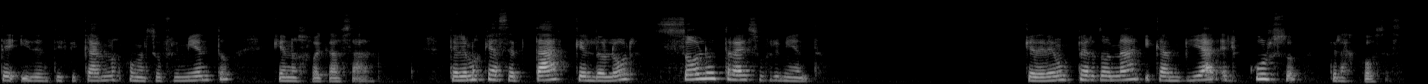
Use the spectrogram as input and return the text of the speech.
de identificarnos con el sufrimiento que nos fue causado. Tenemos que aceptar que el dolor solo trae sufrimiento, que debemos perdonar y cambiar el curso de las cosas.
